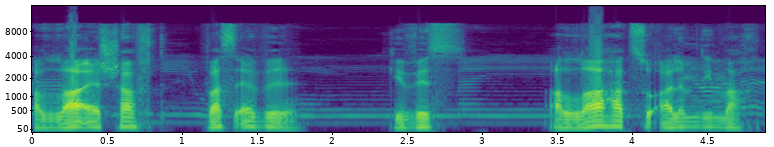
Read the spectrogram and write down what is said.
Allah erschafft, was er will. Gewiss, Allah hat zu allem die Macht.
